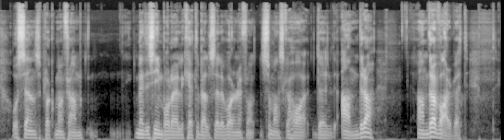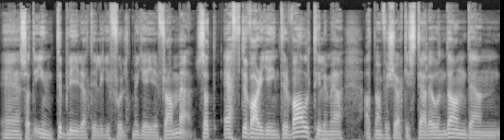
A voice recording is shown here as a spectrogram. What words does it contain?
och sen så plockar man fram medicinbollar eller kettlebells eller vad det nu är som man ska ha det andra, andra varvet. Eh, så att det inte blir att det ligger fullt med grejer framme. Så att efter varje intervall till och med att man försöker ställa undan den,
